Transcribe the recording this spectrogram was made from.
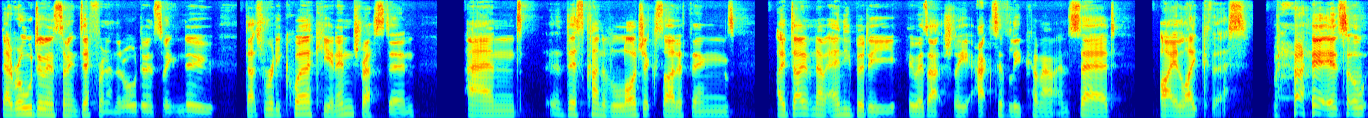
they're all doing something different and they're all doing something new that's really quirky and interesting. And this kind of logic side of things, I don't know anybody who has actually actively come out and said, I like this. it's all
